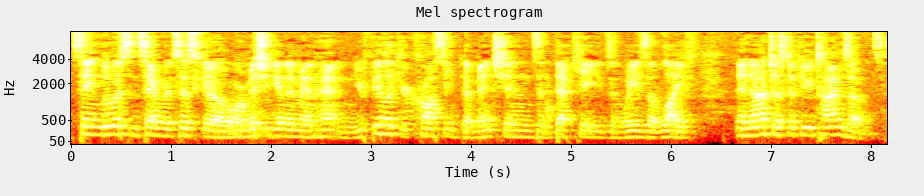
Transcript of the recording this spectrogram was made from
St. Louis and San Francisco, or Michigan and Manhattan, you feel like you're crossing dimensions and decades and ways of life and not just a few time zones.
